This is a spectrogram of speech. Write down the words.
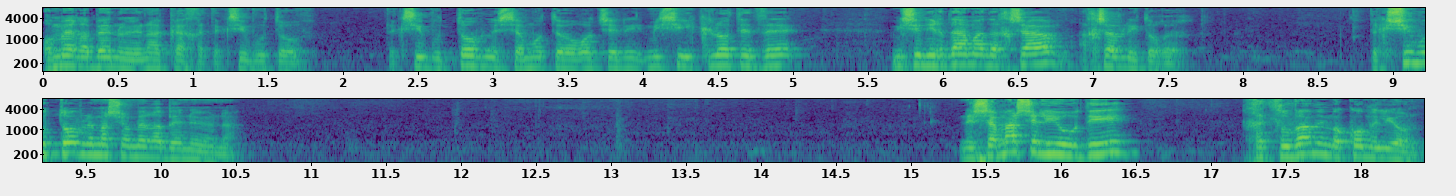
אומר רבנו יונה ככה, תקשיבו טוב. תקשיבו טוב, נשמות טהורות שלי. מי שיקלוט את זה, מי שנרדם עד עכשיו, עכשיו להתעורר. תקשיבו טוב למה שאומר רבנו יונה. נשמה של יהודי חצובה ממקום עליון.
